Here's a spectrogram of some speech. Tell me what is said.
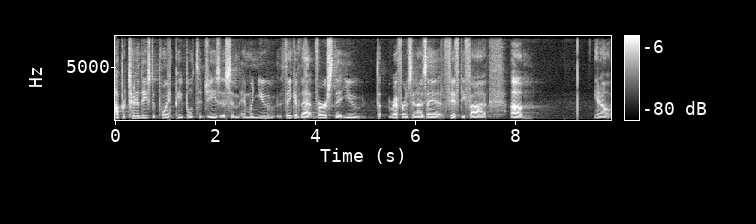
opportunities to point people to jesus and, and when you think of that verse that you t- reference in isaiah 55 um, you know,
